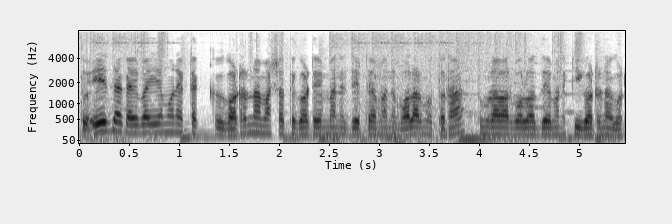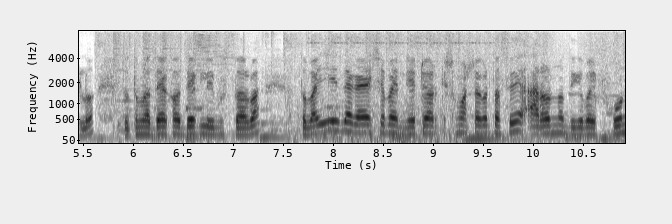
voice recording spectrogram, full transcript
তো এই জায়গায় ভাই এমন একটা ঘটনা আমার সাথে ঘটে মানে যেটা মানে বলার মতো না। তোমরা আবার বলো যে মানে কি ঘটনা ঘটলো। তো তোমরা দেখো, দেখলেই বুঝতে পারবা। তো ভাই, এই জায়গায় এসে ভাই নেটওয়ার্কের সমস্যা করতেছে, আর অন্যদিকে ভাই ফোন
